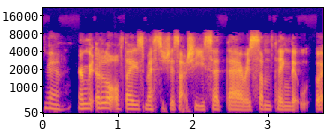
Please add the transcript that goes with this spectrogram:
Yeah, and a lot of those messages actually you said there is something that uh,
